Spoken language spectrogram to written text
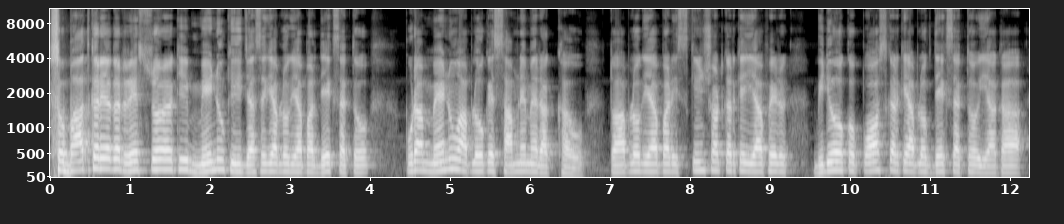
सो so, बात करें अगर रेस्टोरेंट की मेनू की जैसे कि आप लोग यहाँ पर देख सकते हो पूरा मेनू आप लोगों के सामने में रखा हो। तो आप लोग यहाँ पर स्क्रीनशॉट करके या फिर वीडियो को पॉज करके आप लोग देख सकते हो यहाँ का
